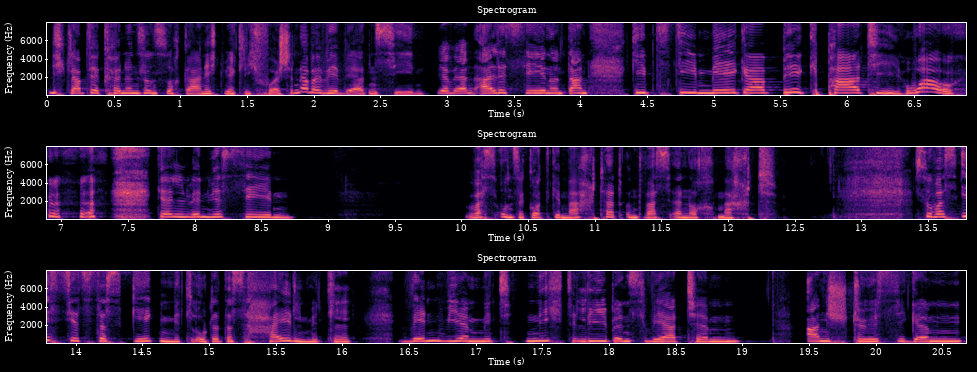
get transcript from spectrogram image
Und ich glaube, wir können es uns noch gar nicht wirklich vorstellen, aber wir werden sehen. Wir werden alles sehen und dann gibt es die mega big Party. Wow. Gell, wenn wir sehen, was unser Gott gemacht hat und was er noch macht. So, was ist jetzt das Gegenmittel oder das Heilmittel, wenn wir mit nicht liebenswertem, anstößigem,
